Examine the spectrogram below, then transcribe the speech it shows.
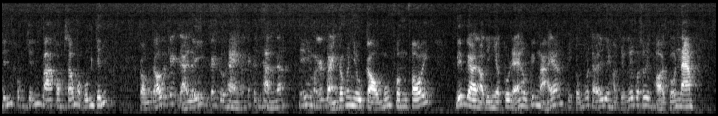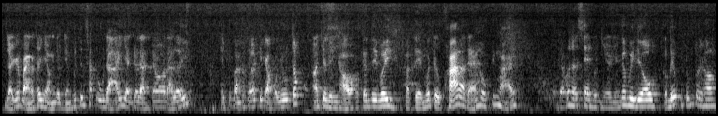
0909 306 149 còn đối với các đại lý các cửa hàng ở các tỉnh thành đó nếu như mà các bạn có cái nhu cầu muốn phân phối bếp ga nội địa nhật tôi rẻ hơn khuyến mãi đó, thì cũng có thể liên hệ trực tiếp qua số điện thoại của Nam. Để các bạn có thể nhận được những cái chính sách ưu đãi dành cho đại cho đại lý thì các bạn có thể truy cập vào YouTube ở trên điện thoại hoặc trên TV và tìm cái từ khóa là rẻ hơn khuyến mãi bạn có thể xem được nhiều những cái video của bếp của chúng tôi hơn.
